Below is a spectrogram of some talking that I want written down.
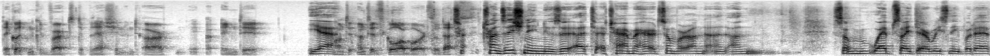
They couldn't convert the possession into, or uh, into Yeah. onto, onto the scoreboard. So that's transitioning is a term I heard somewhere on, on, on some website there recently. But uh,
